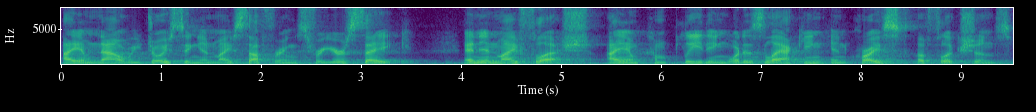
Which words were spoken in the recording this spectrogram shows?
I am now rejoicing in my sufferings for your sake and in my flesh I am completing what is lacking in Christ's afflictions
